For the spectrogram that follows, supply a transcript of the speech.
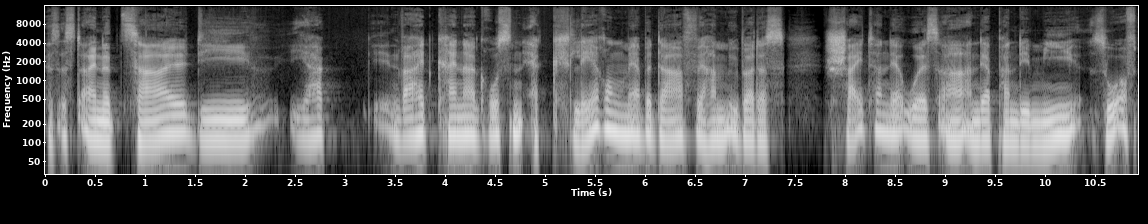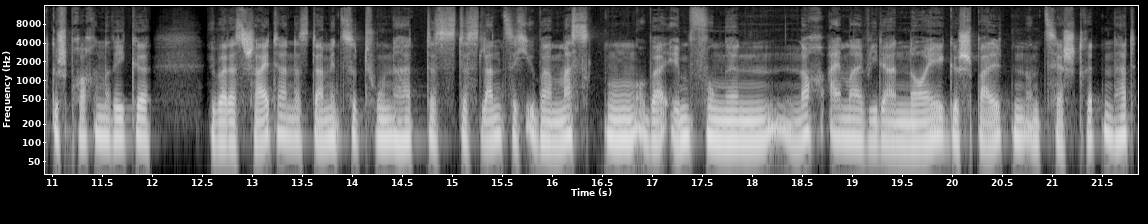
Es ist eine Zahl, die ja in Wahrheit keiner großen Erklärung mehr bedarf. Wir haben über das Scheitern der USA an der Pandemie so oft gesprochen, Rike, über das Scheitern, das damit zu tun hat, dass das Land sich über Masken, über Impfungen noch einmal wieder neu gespalten und zerstritten hat.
